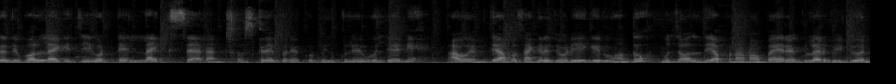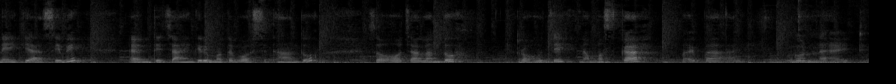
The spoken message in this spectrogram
ଯଦି ଭଲ ଲାଗିଛି ଗୋଟେ ଲାଇକ୍ ସେୟାର ଆଣ୍ଡ ସବସ୍କ୍ରାଇବ୍ କରିବାକୁ ବିଲକୁଲ ବି ଭୁଲିବେନି ଆଉ ଏମିତି ଆମ ସାଙ୍ଗରେ ଯୋଡ଼ି ହେଇକି ରୁହନ୍ତୁ ମୁଁ ଜଲ୍ଦି ଆପଣମାନଙ୍କ ପାଇଁ ରେଗୁଲାର ଭିଡ଼ିଓ ନେଇକି ଆସିବି ଏମିତି ଚାହିଁକିରି ମୋତେ ବସିଥାନ୍ତୁ ସୋ ଚାଲନ୍ତୁ ରହୁଛି ନମସ୍କାର ବାଏ ବାଏ ଗୁଡ଼୍ ନାଇଟ୍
